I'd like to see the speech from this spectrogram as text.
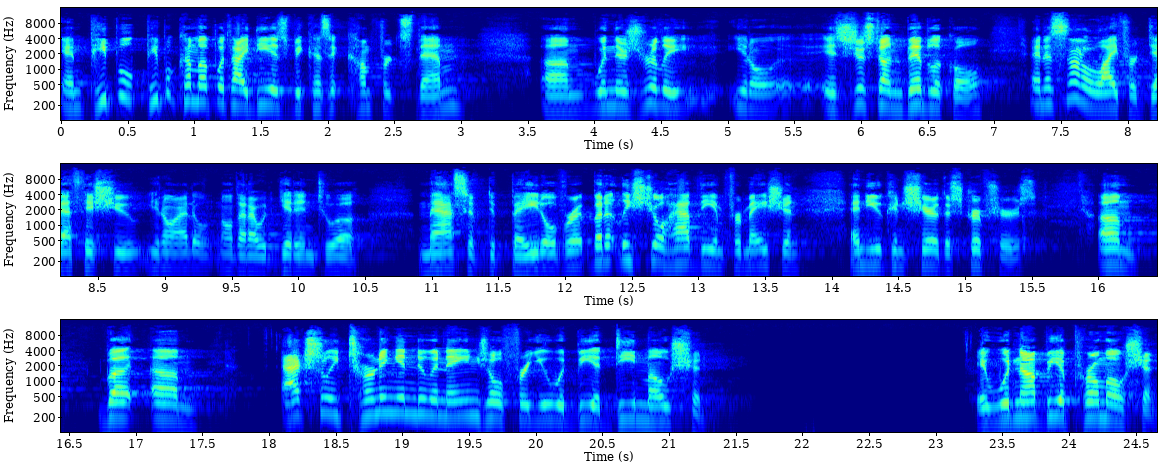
and people people come up with ideas because it comforts them. Um, when there's really, you know, it's just unbiblical, and it's not a life or death issue. You know, I don't know that I would get into a massive debate over it, but at least you'll have the information and you can share the scriptures. Um, but um, actually, turning into an angel for you would be a demotion, it would not be a promotion.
